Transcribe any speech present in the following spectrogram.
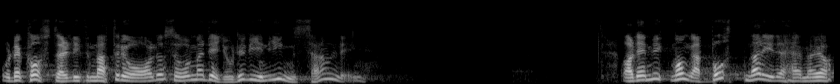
Och det kostade lite material och så, men det gjorde vi en insamling. Ja, det är mycket, många bottnar i det här, men jag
